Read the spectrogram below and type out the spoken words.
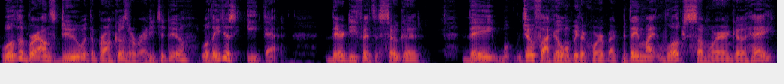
Will the Browns do what the Broncos are ready to do? Will they just eat that? Their defense is so good. They Joe Flacco won't be their quarterback, but they might look somewhere and go, "Hey,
